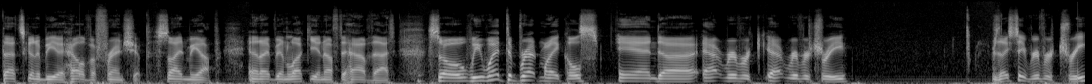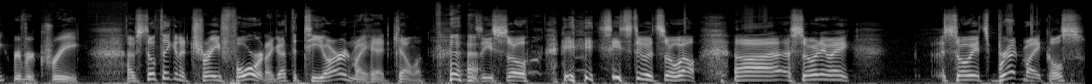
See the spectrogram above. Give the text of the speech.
that's going to be a hell of a friendship. Sign me up. And I've been lucky enough to have that. So we went to Bret Michaels and uh, at River at River Tree did I say River Tree? River Cree. I'm still thinking of Tre Ford. I got the TR in my head, Kellen. Because he's so he's, he's doing so well. Uh, so anyway, so it's Bret Michaels,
